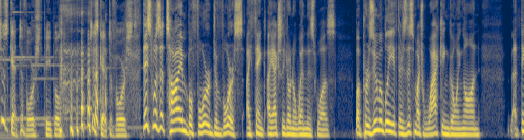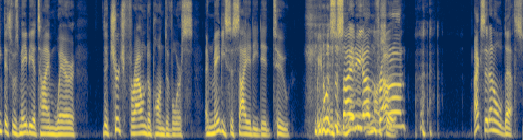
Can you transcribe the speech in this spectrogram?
Just get divorced, people. Just get divorced. This was a time before divorce, I think. I actually don't know when this was. But presumably, if there's this much whacking going on, I think this was maybe a time where the church frowned upon divorce, and maybe society did too. But you know what society doesn't frown sure. on? Accidental deaths.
